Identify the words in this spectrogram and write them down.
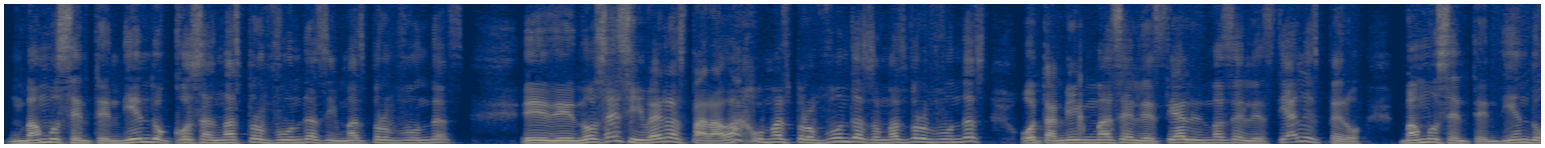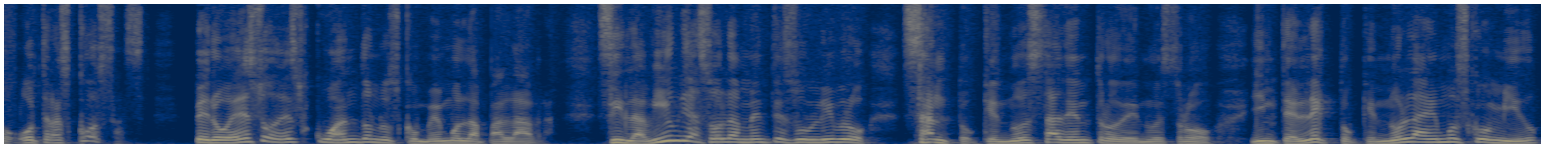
Vamos entendiendo cosas más profundas y más profundas eh, no sé si verlas para abajo más profundas o más profundas, o también más celestiales, más celestiales, pero vamos entendiendo otras cosas. Pero eso es cuando nos comemos la palabra. Si la Biblia solamente es un libro santo que no está dentro de nuestro intelecto, que no la hemos comido,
